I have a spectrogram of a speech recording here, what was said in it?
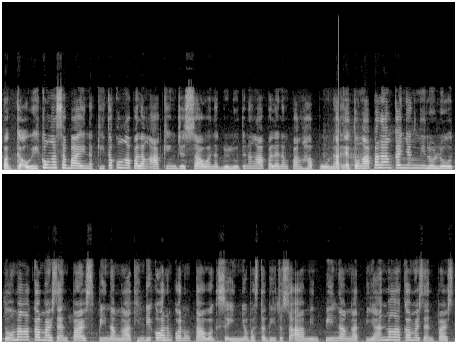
Pagka-uwi ko nga sa bahay, nakita ko nga palang aking Diyosawa, nagluluto na nga pala ng panghapunan. At ito nga pala ang kanyang niluluto, mga kamars and pars, pinangat. Hindi ko alam kung anong tawag sa inyo, basta dito sa amin, pinangat yan, mga kamars and pars.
